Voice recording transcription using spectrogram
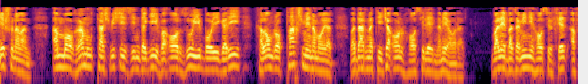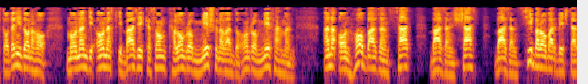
мешунаванд аммо ғаму ташвиши зиндагӣ ва орзӯи боигарӣ каломро пахш менамояд ва дар натиҷа он ҳосиле намеорад. Вале ба замини ҳосилхез афтодани донаҳо монанди он аст ки баъзе касон каломро мешунаванду онро мефаҳманд. Ана онҳо баъзан сад баъзан шаст баъзан си баробар бештар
